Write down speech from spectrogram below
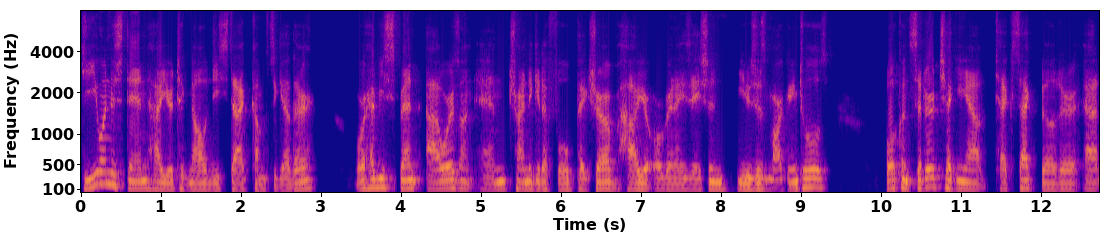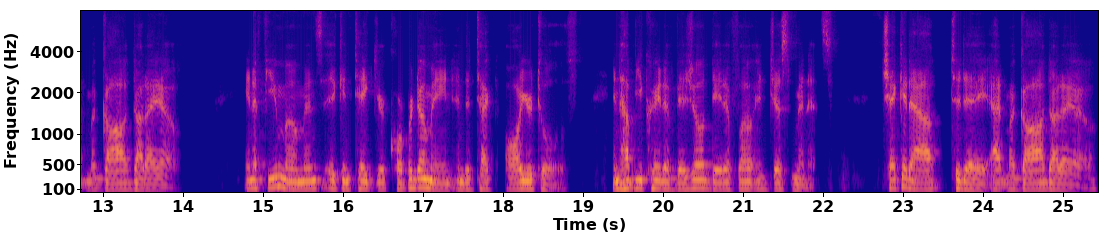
Do you understand how your technology stack comes together? Or have you spent hours on end trying to get a full picture of how your organization uses marketing tools? Well, consider checking out Tech Stack Builder at magaw.io. In a few moments, it can take your corporate domain and detect all your tools and help you create a visual data flow in just minutes. Check it out today at magaw.io,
